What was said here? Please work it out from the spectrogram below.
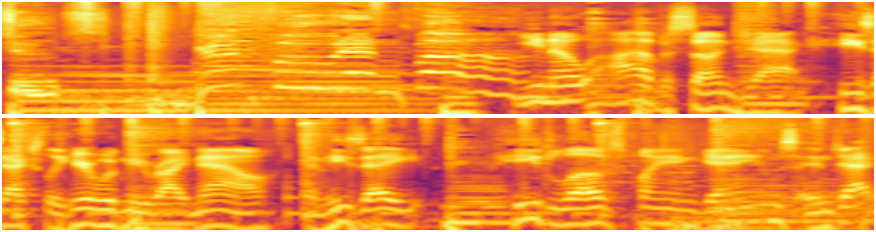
Toots. Good food and fun. You know, I have a son, Jack. He's actually here with me right now, and he's eight. He loves playing games. And Jack,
